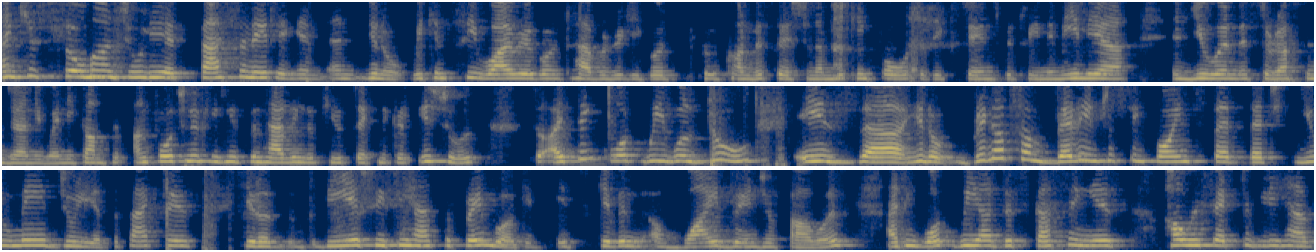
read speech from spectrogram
Thank you so much, Juliet. Fascinating. And, and, you know, we can see why we're going to have a really good, good conversation. I'm looking forward to the exchange between Emilia and you and Mr. Rafsanjani when he comes in. Unfortunately, he's been having a few technical issues. So I think what we will do is, uh, you know, bring up some very interesting points that, that you made, Juliet. The fact is, you know, the EFCC has the framework. It, it's given a wide range of powers. I think what we are discussing is how effectively have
